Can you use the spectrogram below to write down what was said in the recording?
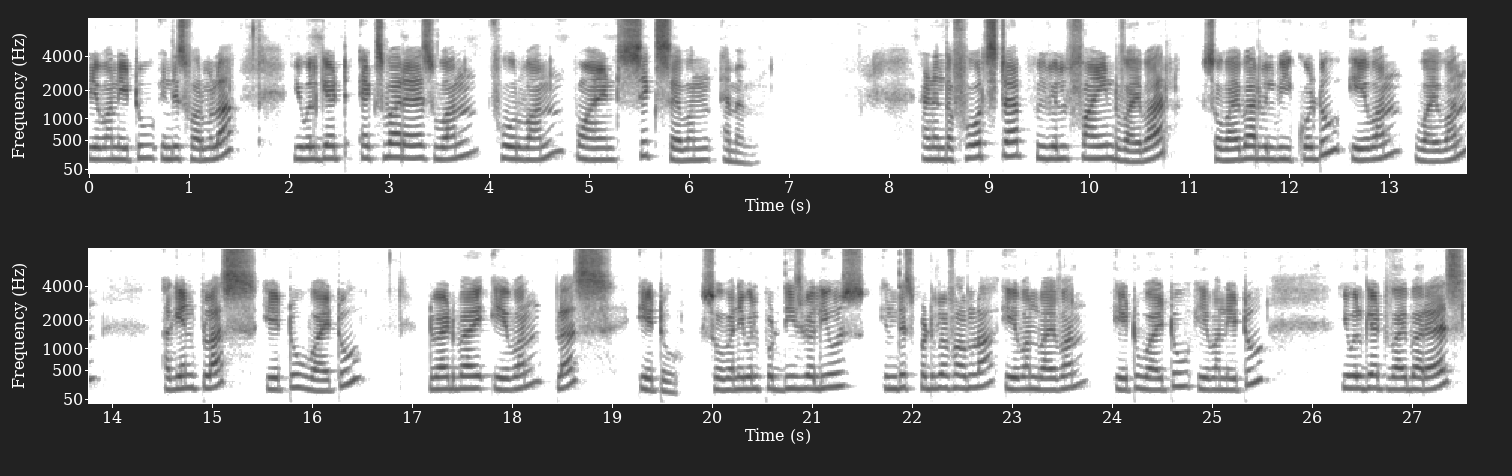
a1 a2 in this formula you will get x bar as 141.67 mm. And in the fourth step we will find y bar. So y bar will be equal to a1 y1 again plus a2 y2 divided by a1 plus a2 so when you will put these values in this particular formula a1 y1 a2 y2 a1 a2 you will get y bar as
